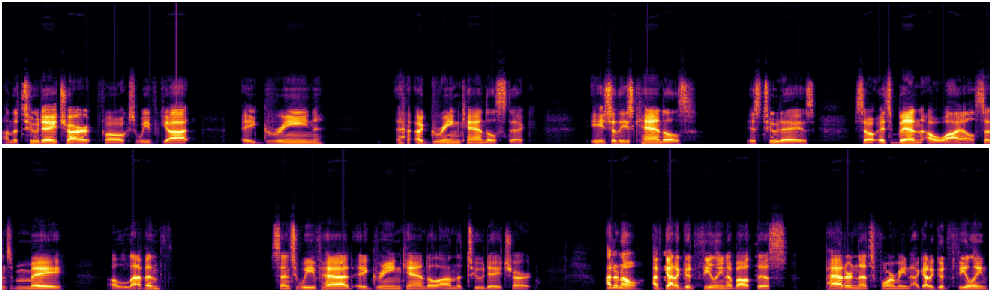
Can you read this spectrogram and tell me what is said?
On the two-day chart, folks, we've got a green a green candlestick. Each of these candles is two days. So it's been a while since May 11th since we've had a green candle on the two-day chart. I don't know. I've got a good feeling about this pattern that's forming. I got a good feeling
